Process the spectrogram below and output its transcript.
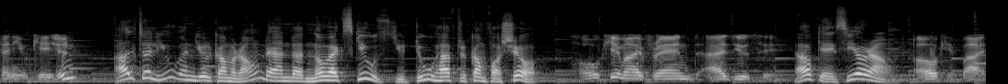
Any occasion? I'll tell you when you'll come around, and uh, no excuse. You do have to come for sure. Okay, my friend, as you say. Okay, see you around. Okay, bye.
